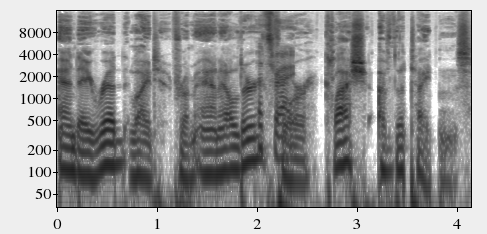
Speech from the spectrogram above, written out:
and a red light from Ann Elder right. for Clash of the Titans.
